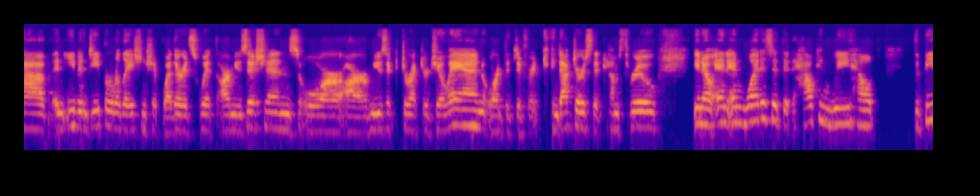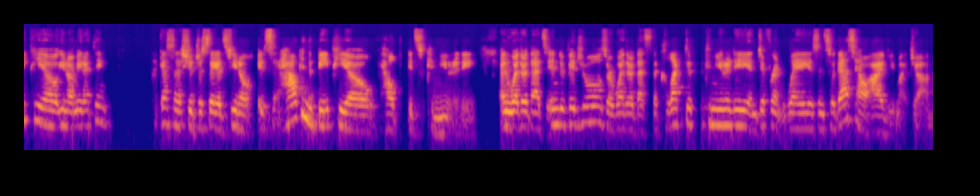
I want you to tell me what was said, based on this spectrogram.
have an even deeper relationship, whether it's with our musicians or our music director JoAnn or the different conductors that come through, you know, and and what is it that how can we help the BPO? You know, I mean, I think I guess I should just say it's you know it's how can the BPO help its community and whether that's individuals or whether that's the collective community in different ways and so that's how i view my job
